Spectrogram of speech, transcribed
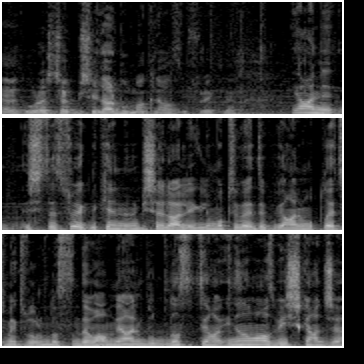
evet uğraşacak bir şeyler bulmak lazım sürekli. Yani işte sürekli kendini bir şeylerle ilgili motive edip yani mutlu etmek zorundasın devamlı. Yani bu nasıl ya inanılmaz bir işkence.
